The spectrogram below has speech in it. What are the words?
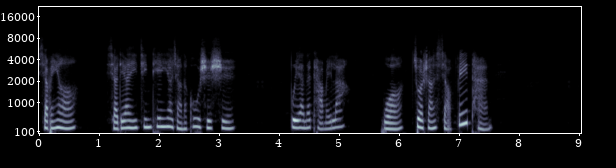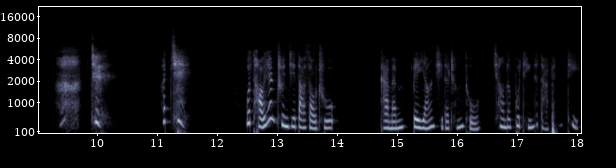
小朋友，小迪阿姨今天要讲的故事是《不一样的卡梅拉》。我坐上小飞毯。啊切！啊切！我讨厌春季大扫除。卡门被扬起的尘土呛得不停的打喷嚏。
